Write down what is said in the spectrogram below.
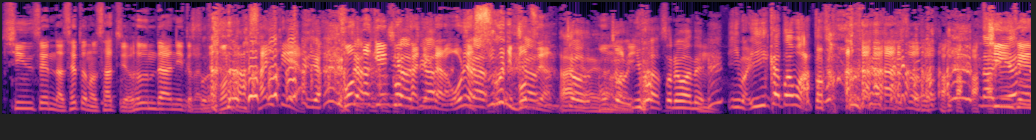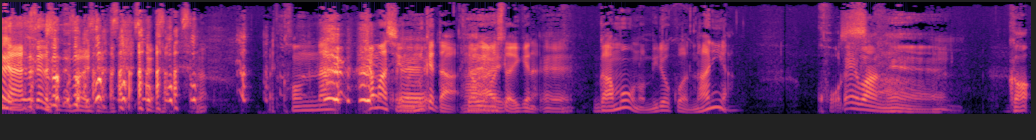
新鮮な瀬戸の幸をふんだんにとか、こんなの最低や。こんな原稿書いてきたら、俺らすぐにボツやん。ちょ今、それはね、今、言い方もあったと思う。新鮮な瀬戸の幸。こんな魂の抜けた表現をしてはいけない。えガモの魅力は何や？これはね、が、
